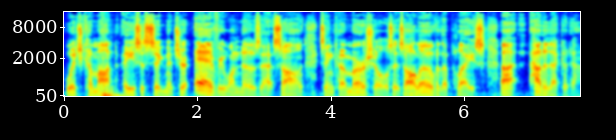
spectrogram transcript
which come on, Ace's signature. Everyone knows that song. It's in commercials. It's all over the place. Uh, how did that go down?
